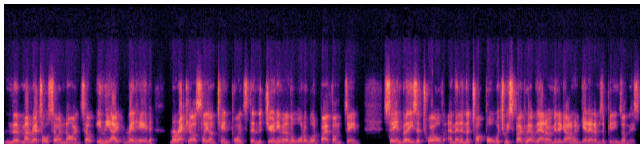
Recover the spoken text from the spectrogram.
the Mudrats also on 9. So in the 8, Redhead miraculously on 10 points. Then the Journeyman and the Waterboard both on 10. C and B's at 12. And then in the top four, which we spoke about with Adam a minute ago, and I'm going to get Adam's opinions on this.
